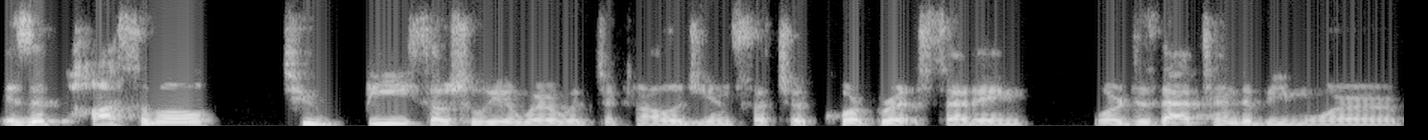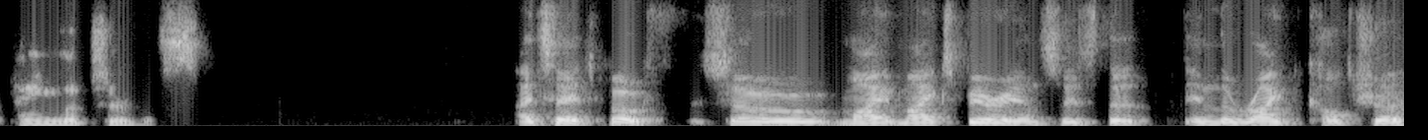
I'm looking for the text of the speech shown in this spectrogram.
Is it possible to be socially aware with technology in such a corporate setting or does that tend to be more paying lip service? I'd say it's both. So my my experience is that in the right culture,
